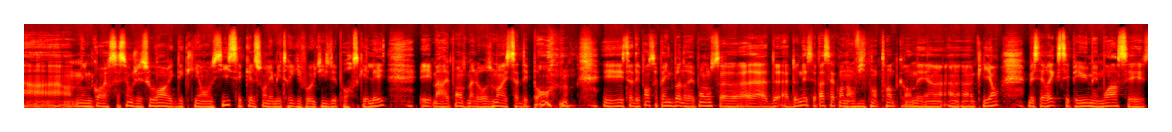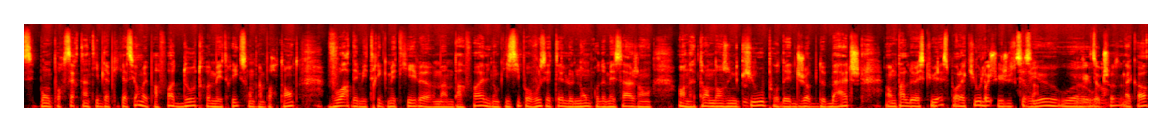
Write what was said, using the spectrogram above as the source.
un, une conversation que j'ai souvent avec des clients aussi. C'est quelles sont les métriques qu'il faut utiliser pour scaler. Et ma réponse malheureusement est ça dépend. Et ça dépend, c'est pas une bonne réponse à, à donner. C'est pas ça qu'on a envie d'entendre quand on est un, un, client. Mais c'est vrai que CPU mémoire c'est bon pour certains types d'applications, mais parfois d'autres métriques sont importantes, voire des métriques métiers parfois. donc ici, pour vous, c'était le nombre de messages en, en, attente dans une queue pour des jobs de batch. On parle de SQS pour la queue, là, je suis juste curieux, ou, euh, autre chose, d'accord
